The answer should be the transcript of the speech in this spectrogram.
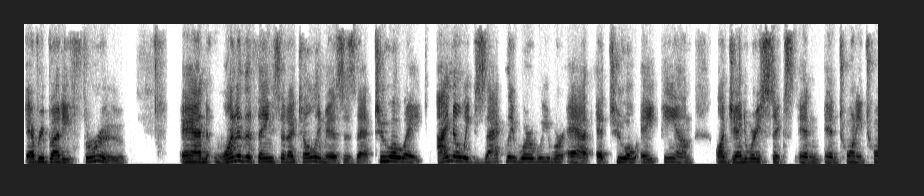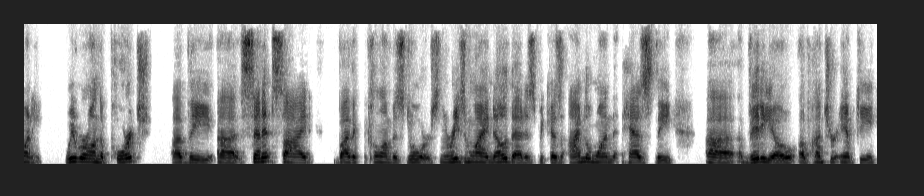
everybody through and one of the things that I told him is, is that 208, I know exactly where we were at at 208 p.m. on January 6th in, in 2020. We were on the porch of the uh, Senate side by the Columbus doors. And the reason why I know that is because I'm the one that has the uh, video of Hunter Ehmke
